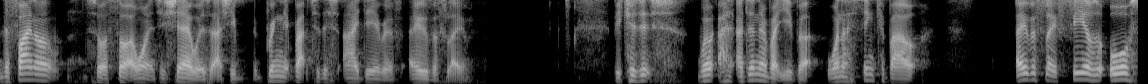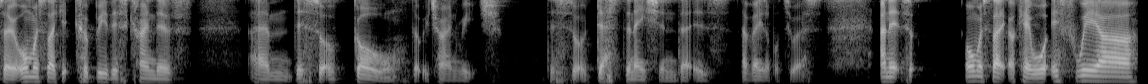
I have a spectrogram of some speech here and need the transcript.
The final sort of thought I wanted to share was actually bringing it back to this idea of overflow. Because it's, well, I, I don't know about you, but when I think about overflow feels also almost like it could be this kind of um, this sort of goal that we try and reach, this sort of destination that is available to us. And it's almost like, okay, well, if we are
